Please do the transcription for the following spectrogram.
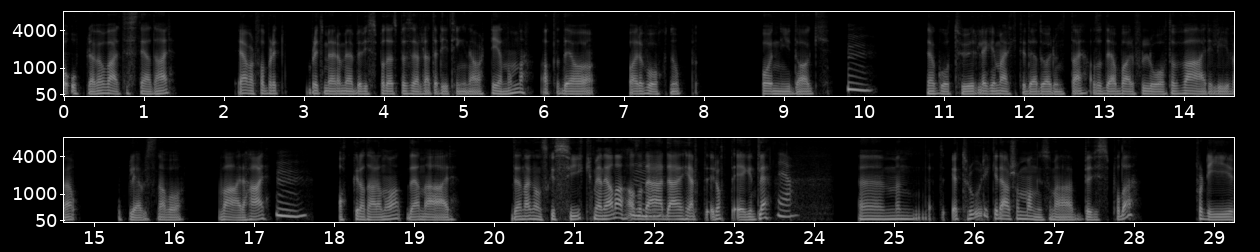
og oppleve å være til stede her? Jeg har i hvert fall blitt, blitt mer og mer bevisst på det, spesielt etter de tingene jeg har vært igjennom, da. At det å bare våkne opp på en ny dag, Mm. Det å gå tur, legge merke til det du har rundt deg, altså det å bare få lov til å være i livet, opplevelsen av å være her, Mm. akkurat her og nå, den er, den er ganske syk, mener jeg da. Altså Mm. det, er, det er helt rått, egentlig. Ja. Uh, Men jeg- tror ikke det er så mange som er bevisst på det. Fordi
